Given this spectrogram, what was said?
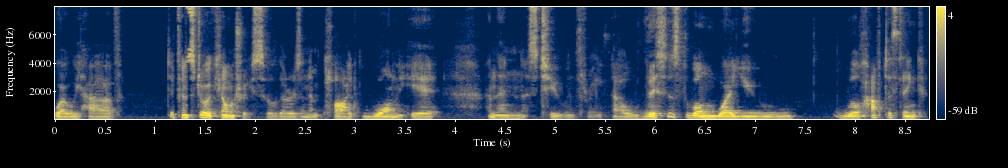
where we have different stoichiometry. So there is an implied one here, and then there's two and three. Now this is the one where you will have to think,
